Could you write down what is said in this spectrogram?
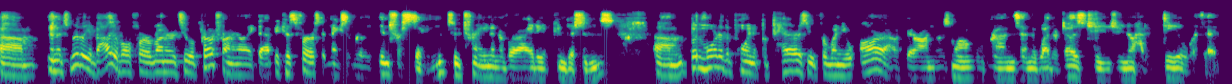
Um, and it's really valuable for a runner to approach running like that because first it makes it really interesting to train in a variety of conditions. Um, but more to the point, it prepares you for when you are out there on those long runs and the weather does change, you know how to deal with it.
